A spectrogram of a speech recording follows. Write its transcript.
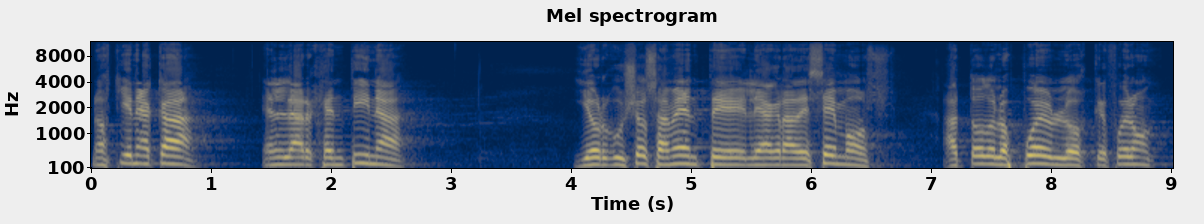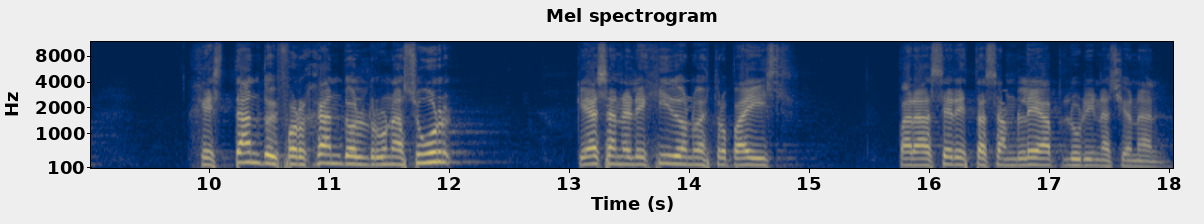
nos tiene acá en la Argentina y orgullosamente le agradecemos a todos los pueblos que fueron gestando y forjando el RUNASUR que hayan elegido nuestro país para hacer esta asamblea plurinacional.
